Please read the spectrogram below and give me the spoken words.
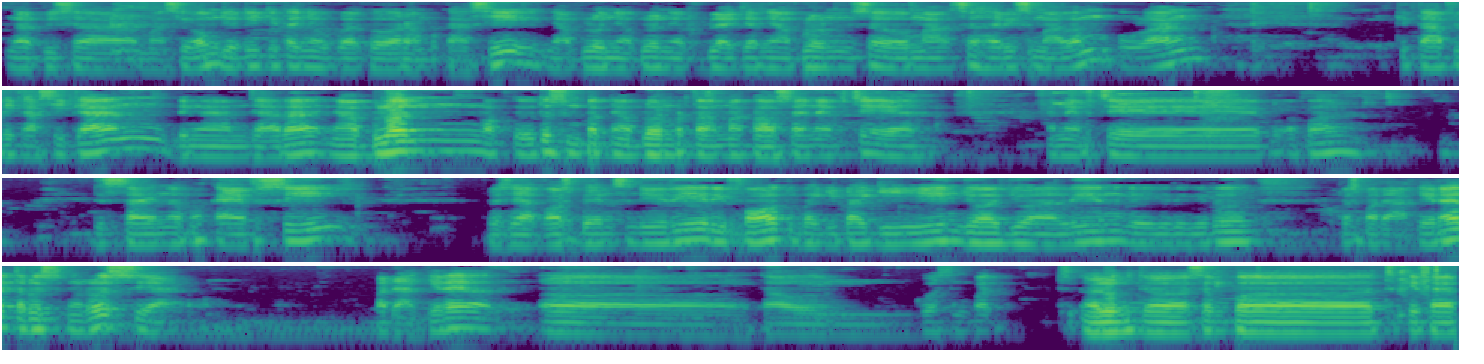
nggak bisa masih Om jadi kita nyoba ke orang Bekasi nyablon nyablon nyablon, belajar nyablon sema- sehari semalam pulang. Kita aplikasikan dengan cara nyablon waktu itu sempat nyablon pertama kaos NFC ya. NFC apa desain apa KFC terus ya kaos band sendiri revolt bagi-bagiin jual-jualin kayak gitu-gitu terus pada akhirnya terus terus ya pada akhirnya eh, tahun gue sempat lalu eh, sempat sekitar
